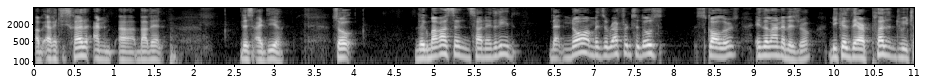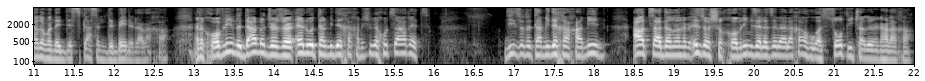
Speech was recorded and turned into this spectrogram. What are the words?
of Eretz Yisrael and uh, Bavel. This idea. So the Gemara said in Sanhedrin that Noam is a reference to those scholars in the land of Israel because they are pleasant to each other when they discuss and debate in halacha. And Chovlim, the damagers, are Elu Talmidei Chachamim Haaretz. These are the Talmidei Chachamim outside the land of Israel, Shechovlim Zelazeh halacha, who assault each other in halacha.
